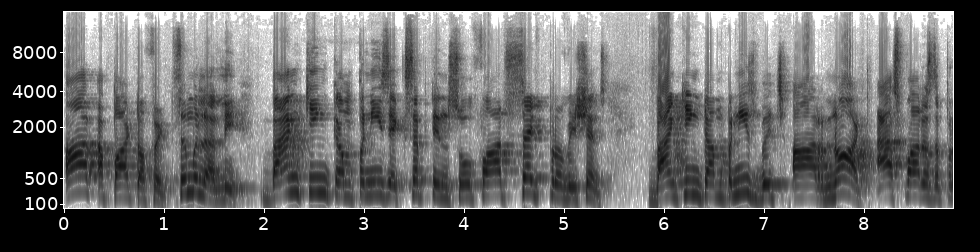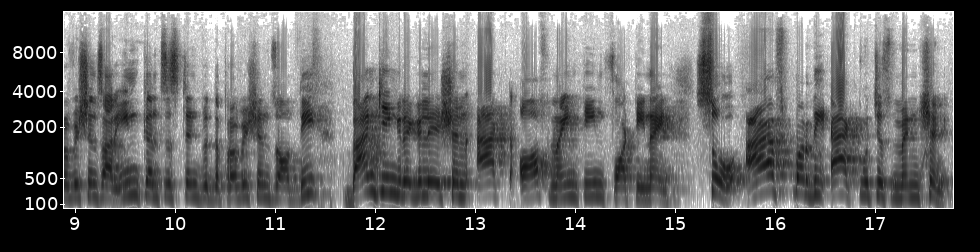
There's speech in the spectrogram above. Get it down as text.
are a part of it. Similarly, banking companies, except in so far set provisions, banking companies which are not as far as the provisions are inconsistent with the provisions of the banking regulation act of 1949 so as per the act which is mentioned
